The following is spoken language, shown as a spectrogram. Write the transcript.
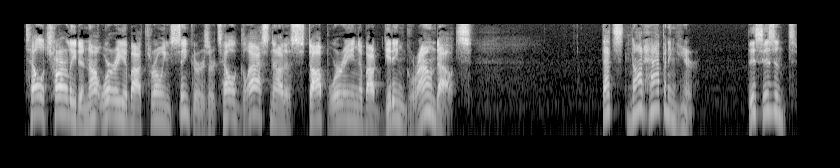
tell Charlie to not worry about throwing sinkers, or tell Glasnow to stop worrying about getting groundouts. That's not happening here. This isn't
